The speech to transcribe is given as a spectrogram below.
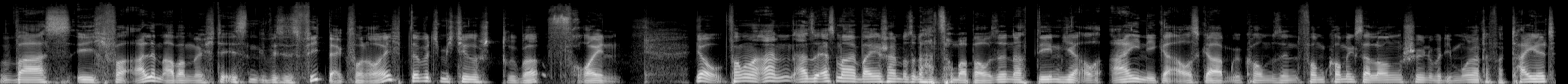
Was ich vor allem aber möchte, ist ein gewisses Feedback von euch. Da würde ich mich tierisch drüber freuen. Jo, fangen wir mal an. Also erstmal war hier scheinbar so eine Art Sommerpause, nachdem hier auch einige Ausgaben gekommen sind vom Comic-Salon, schön über die Monate verteilt,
